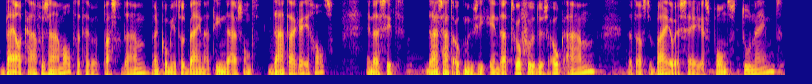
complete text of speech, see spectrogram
bij elkaar verzamelt, dat hebben we pas gedaan, dan kom je tot bijna 10.000 dataregels. En daar, zit, daar zat ook muziek in. Daar troffen we dus ook aan dat als de bioassay-respons toeneemt,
